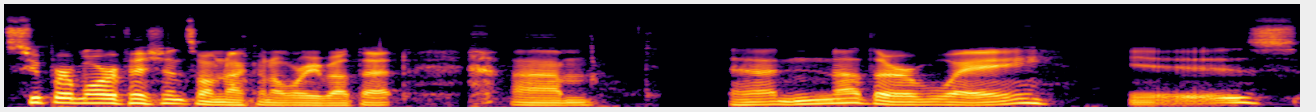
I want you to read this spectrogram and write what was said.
super more efficient, so I'm not going to worry about that. Um, another way is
